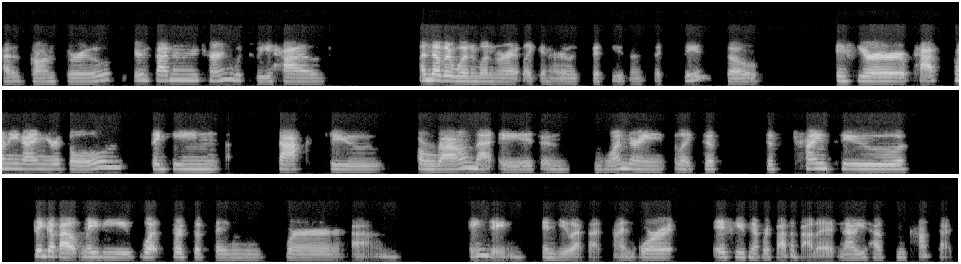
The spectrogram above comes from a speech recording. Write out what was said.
has gone through your Saturn return, which we have another one when we're at like in our like 50s and 60s. So if you're past 29 years old, thinking back to around that age and wondering like just just trying to think about maybe what sorts of things were um, changing in you at that time or if you've never thought about it now you have some context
